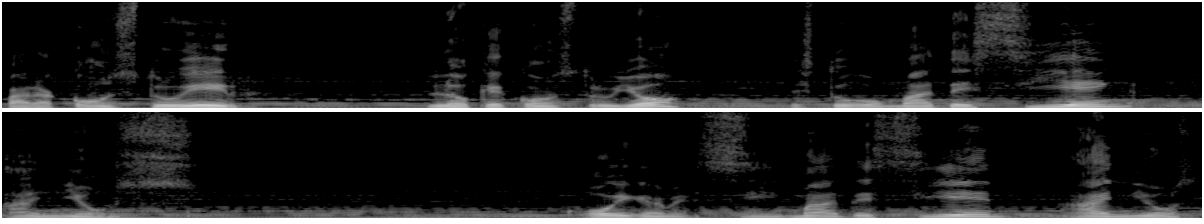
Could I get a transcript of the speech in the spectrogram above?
para construir lo que construyó estuvo más de 100 años. Óigame, sí, más de 100 años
